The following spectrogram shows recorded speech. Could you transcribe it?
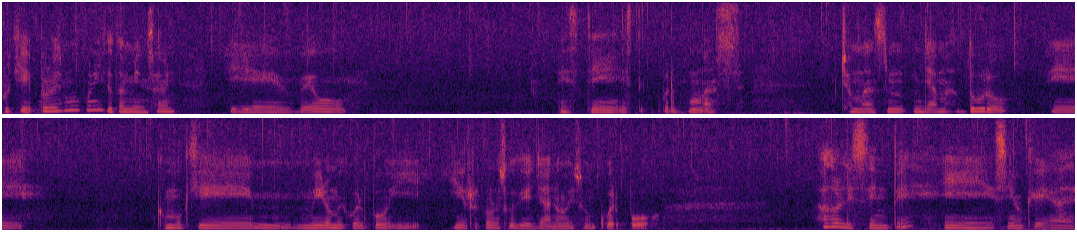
porque, pero es muy bonito también, ¿saben? Eh, veo este, este cuerpo más, mucho más, ya más duro. Como que miro mi cuerpo y, reconozco que ya no es un cuerpo adolescente, sino que ah,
